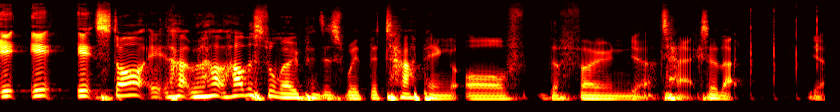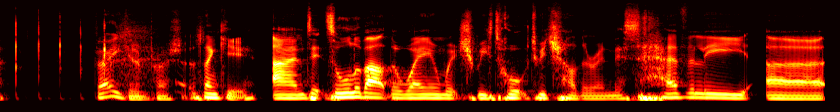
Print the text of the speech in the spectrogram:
it it it start it, how, how this film opens is with the tapping of the phone Yeah. tech. So that Yeah. Very good impression. thank you, and it's all about the way in which we talk to each other in this heavily. Uh,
